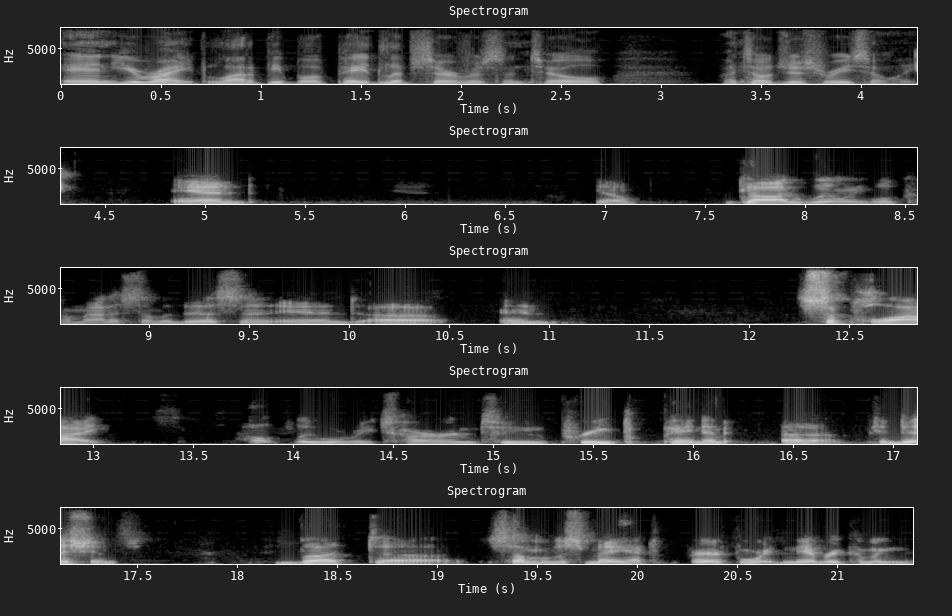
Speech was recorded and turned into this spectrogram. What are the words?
And you're right. A lot of people have paid lip service until until just recently. and you know, God willing, we'll come out of some of this, and and uh, and supply hopefully will return to pre-pandemic uh, conditions. But uh, some of us may have to prepare for it, never coming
